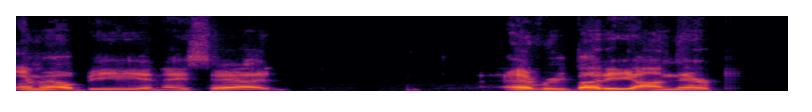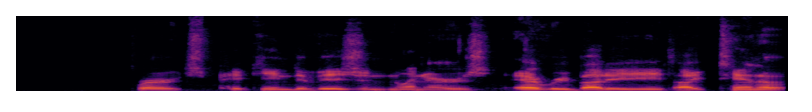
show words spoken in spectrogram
MLB and they said everybody on their first picking division winners, everybody like 10 of them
